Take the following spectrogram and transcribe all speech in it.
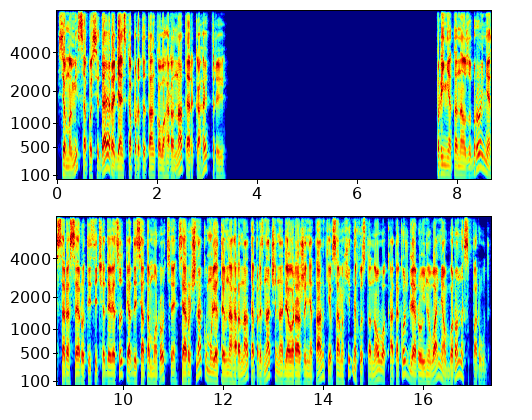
Сьоме місце посідає радянська протитанкова граната РКГ-3. Прийнята на озброєння СРСР у 1950 році, ця ручна кумулятивна граната призначена для ураження танків, самохідних установок, а також для руйнування оборонних споруд.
